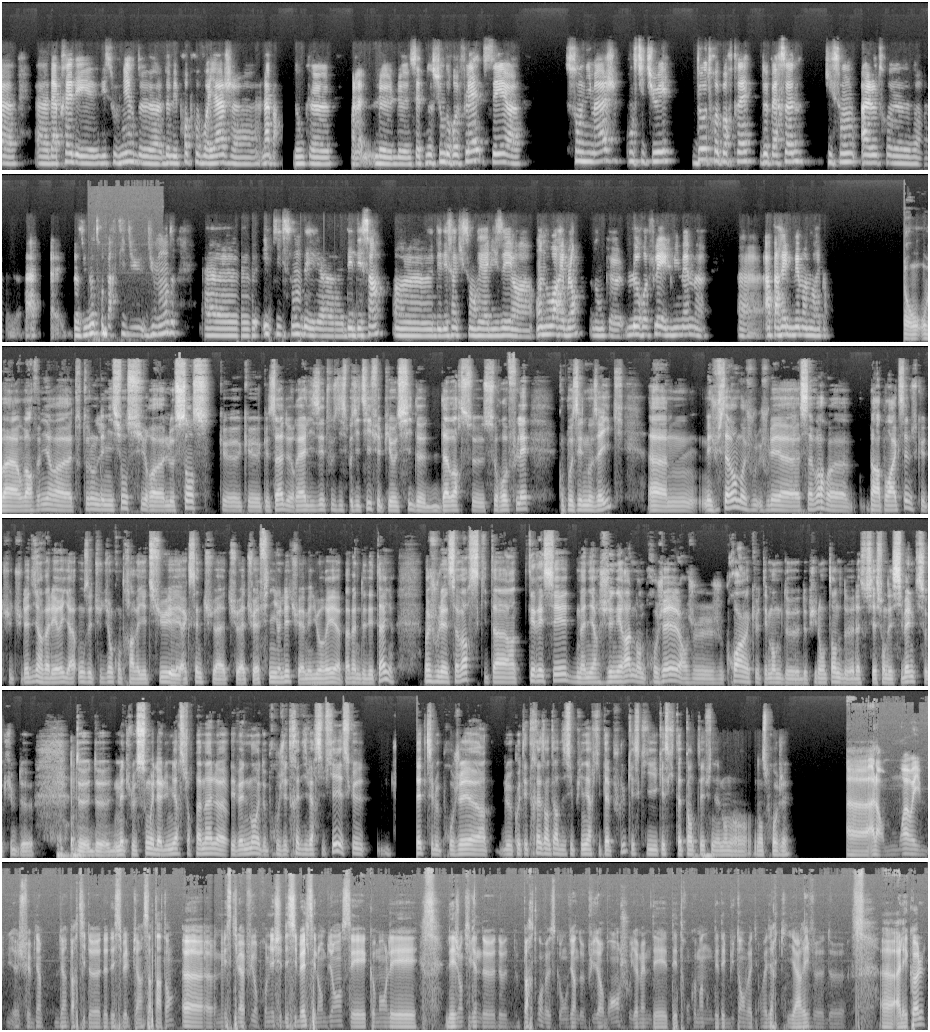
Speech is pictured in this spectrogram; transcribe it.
d'après des, souvenirs de, mes propres voyages là-bas. Donc voilà, cette notion de reflet, c'est son image constituée d'autres portraits de personnes qui sont à l'autre, dans une autre partie du, monde et qui sont des, des dessins, des dessins qui sont réalisés en noir et blanc. Donc le reflet lui-même apparaît lui-même en noir et blanc on, va, revenir euh, tout au long de l'émission sur euh, le sens que, ça a de réaliser tout ce dispositif et puis aussi d'avoir ce, reflet composé de mosaïques mais juste avant, moi, je voulais, savoir, par rapport à Axen, parce que tu tu l'as dit, hein, Valérie, il y a 11 étudiants qui ont travaillé dessus et Axen, tu as tu as tu as fignolé, tu as amélioré, pas mal de détails. Moi, je voulais savoir ce qui t'a intéressé de manière générale dans le projet. Alors je crois, hein, que tu es membre depuis longtemps de l'association Décibel qui s'occupe de mettre le son et la lumière sur pas mal, d'événements et de projets très diversifiés. Est-ce que peut-être c'est le projet, le côté très interdisciplinaire qui t'a plu? Qu'est-ce qui t'a tenté finalement dans ce projet? Euh, alors moi oui, je fais bien, bien partie de, de Decibel depuis un certain temps, euh, mais ce qui m'a plu en premier chez Decibel c'est l'ambiance et comment les, les gens qui viennent de, de, partout, parce qu'on vient de plusieurs branches où il y a même des, des troncs communs, donc des débutants on va, on va dire qui arrivent de, euh, à l'école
